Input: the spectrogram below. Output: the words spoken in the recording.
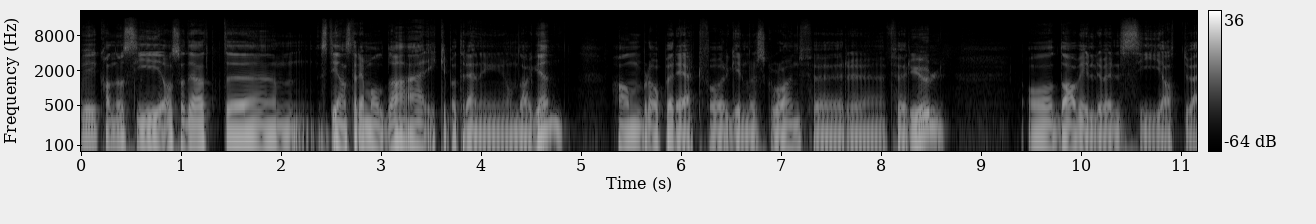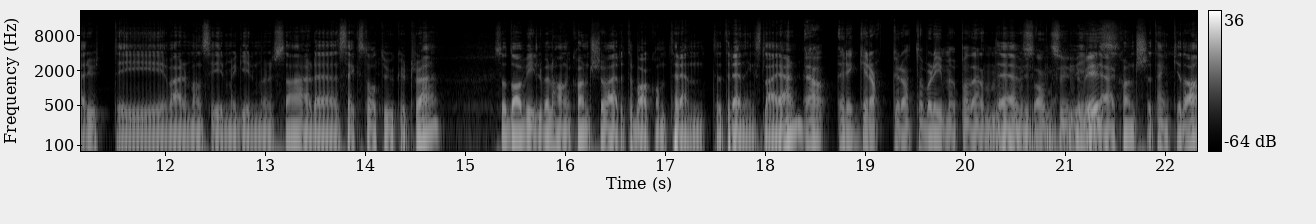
Vi kan jo si også det at uh, Stian Stree Molde er ikke på trening om dagen. Han ble operert for Gilmers groin før, eh, før jul. Og da vil det vel si at du er ute i Hva er det man sier med Gilmers? Er det seks til åtte uker, tror jeg. Så da vil vel han kanskje være tilbake omtrent til treningsleiren. Ja, rekker akkurat å bli med på den, Det vil jeg kanskje tenke da.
